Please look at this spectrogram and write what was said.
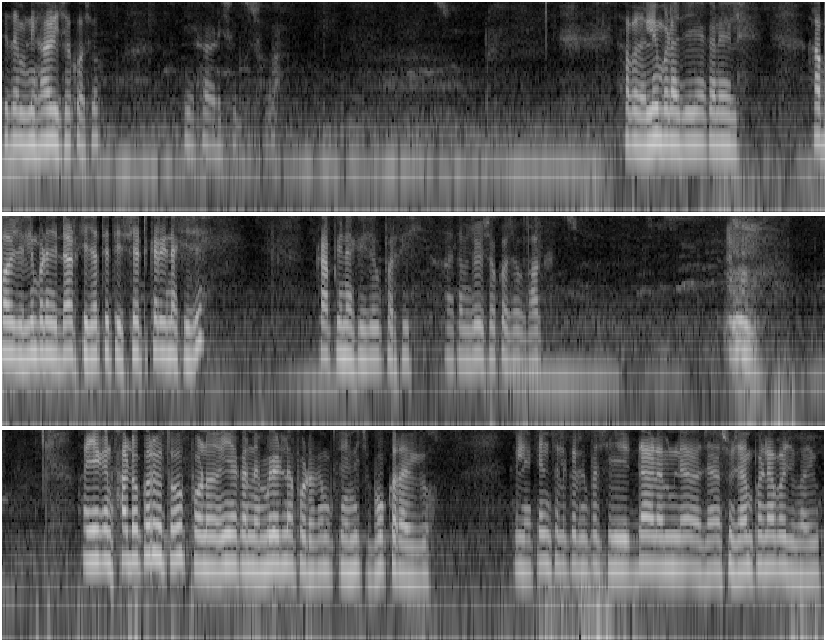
જે તમે નિહાળી શકો છો. નિહાળી શકો છો. આ બધા લીમડા જે કને આ બાજુ લીમડાની ડાળખી જતી હતી સેટ કરી નાખી છે. કાપી નાખી છે ઉપરથી. આ તમે જોઈ શકો છો ભાગ. અહીંયા કને ખાડો કર્યો હતો પણ અહીંયા કને મેળ ના પડ્યો કેમ કે નીચે ભોકર આવી ગયો. એટલે કેન્સલ કરીને પછી દાળ અમને જ્યાં શું જામફળ આ બાજુ આવ્યું.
